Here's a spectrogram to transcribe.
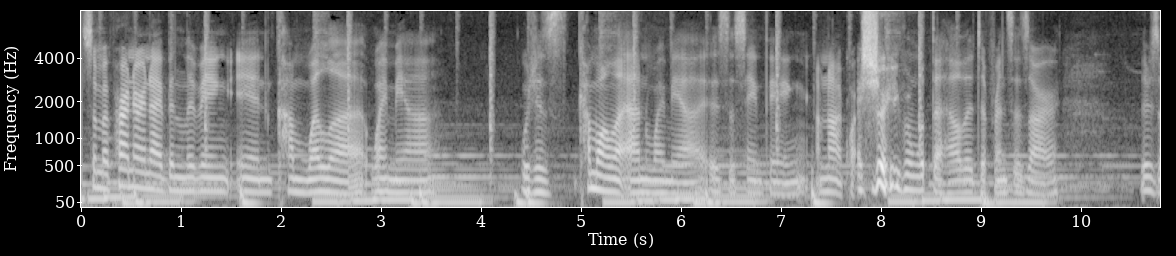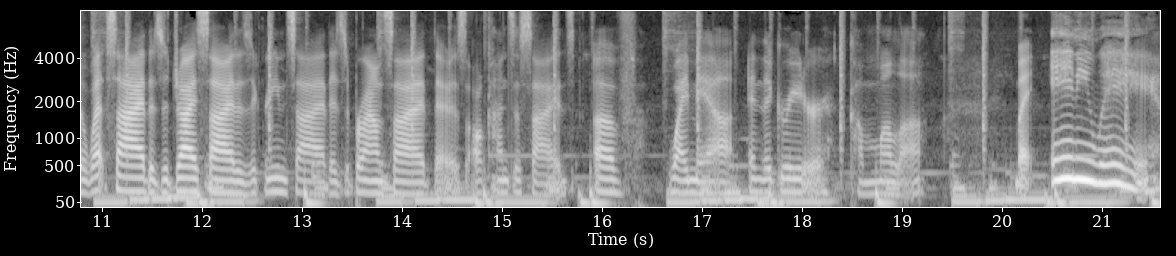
So, my partner and I have been living in Kamuela, Waimea, which is Kamuela and Waimea is the same thing. I'm not quite sure even what the hell the differences are. There's a wet side, there's a dry side, there's a green side, there's a brown side, there's all kinds of sides of Waimea and the greater Kamuela. But anyway,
